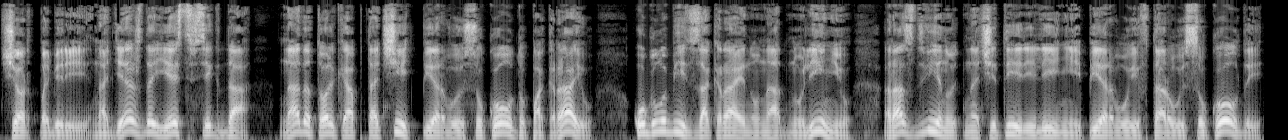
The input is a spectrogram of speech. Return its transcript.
«Черт побери, надежда есть всегда. Надо только обточить первую суколду по краю, углубить закраину на одну линию, раздвинуть на четыре линии первую и вторую суколды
